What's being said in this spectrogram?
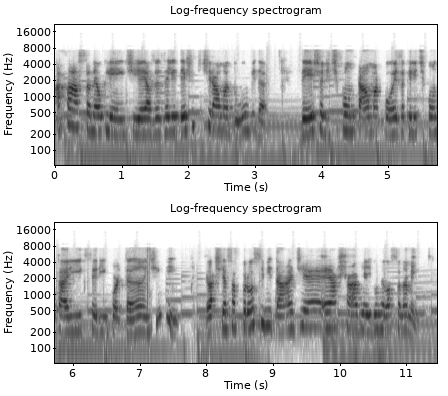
afasta né, o cliente. E às vezes ele deixa de tirar uma dúvida, deixa de te contar uma coisa que ele te contaria que seria importante, enfim. Eu acho que essa proximidade é, é a chave aí do relacionamento.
